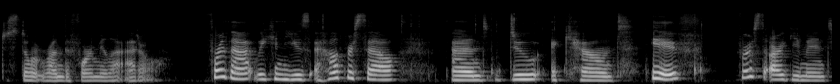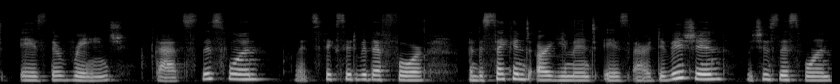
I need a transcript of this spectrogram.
just don't run the formula at all. For that, we can use a helper cell and do a count if. First argument is the range. That's this one. Let's fix it with F4. And the second argument is our division, which is this one.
